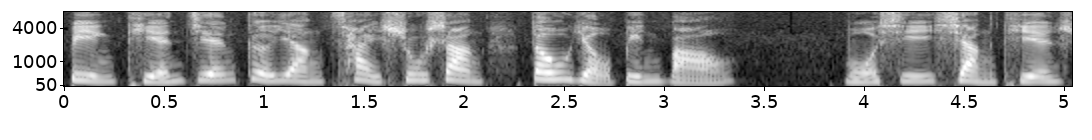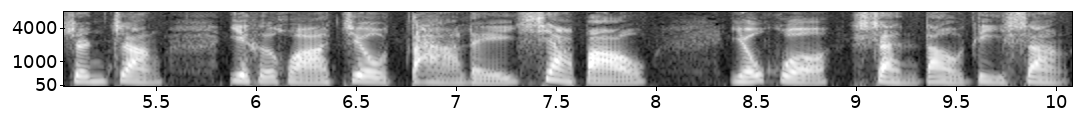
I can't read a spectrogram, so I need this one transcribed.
并田间各样菜蔬上都有冰雹。”摩西向天伸杖，耶和华就打雷下雹，有火闪到地上。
